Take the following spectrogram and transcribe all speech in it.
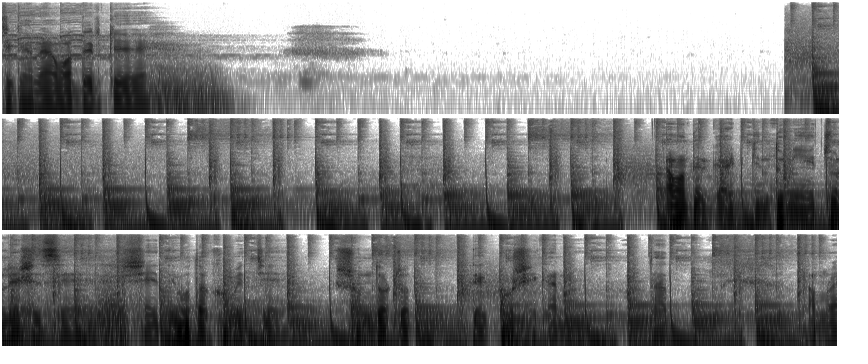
যেখানে আমাদেরকে আমাদের গাইড কিন্তু নিয়ে চলে এসেছে সেই দেবতাখমের যে সৌন্দর্য দেখব সেখানে। অর্থাৎ আমরা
